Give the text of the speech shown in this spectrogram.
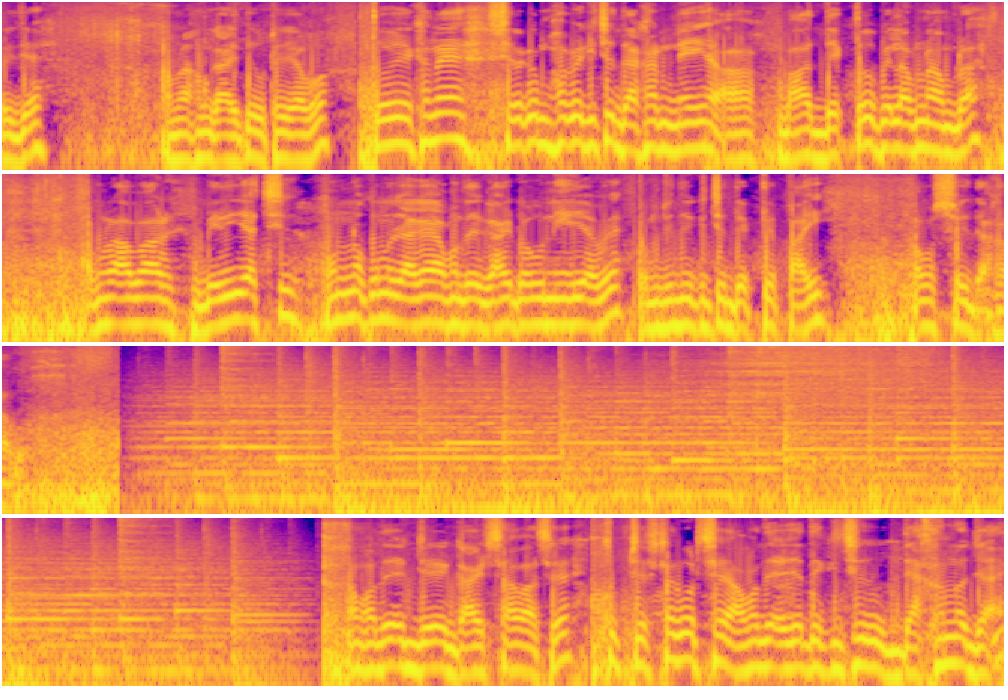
ওই যে আমরা এখন গাড়িতে উঠে যাব। তো এখানে সেরকম ভাবে কিছু দেখার নেই বা দেখতেও পেলাম না আমরা। আমরা আবার বেরিয়ে যাচ্ছি, অন্য কোনো জায়গায় আমাদের গাইডবাবু নিয়ে যাবে। এবং যদি কিছু দেখতে পাই, অবশ্যই দেখাবো। আমাদের যে গাইড সাহেব আছে, খুব চেষ্টা করছে আমাদের যাতে কিছু দেখানো যায়।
